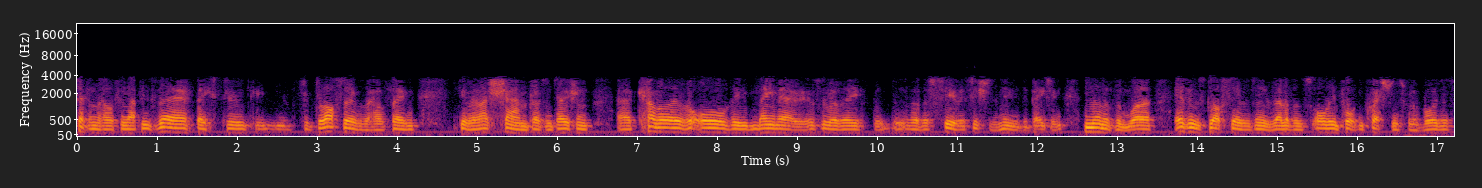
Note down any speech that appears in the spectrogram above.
setting the whole thing up. He's there basically to, to gloss over the whole thing, give a nice sham presentation, uh, cover over all the main areas where the, where the serious issues that needed debating. None of them were. Everything was glossed over as an irrelevance. All the important questions were avoided.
